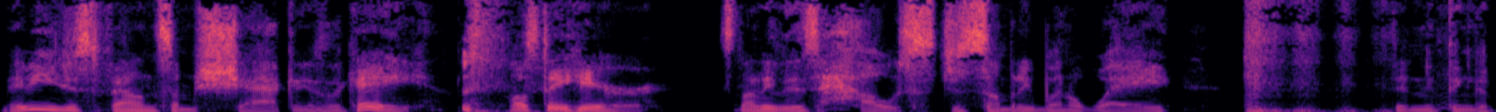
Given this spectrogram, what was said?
Maybe he just found some shack and he's like, hey, I'll stay here. It's not even his house. Just somebody went away. Didn't think of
